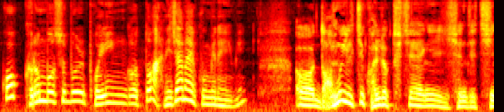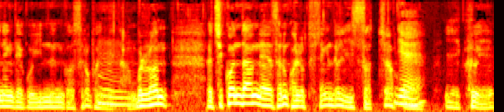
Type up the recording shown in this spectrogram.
꼭 그런 모습을 보인 것도 아니잖아요 국민의힘이. 어, 너무 일찍 권력 투쟁이 현재 진행되고 있는 것으로 보입니다. 음. 물론 집권당 내에서는 권력 투쟁이 늘 있었죠. 예. 예, 그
